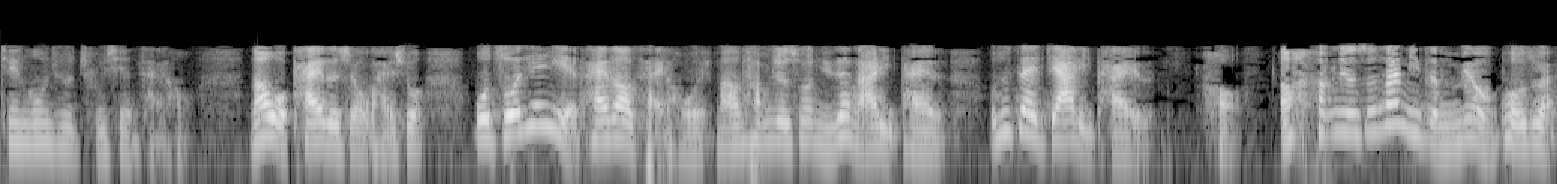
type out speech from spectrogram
天空就出现彩虹。然后我拍的时候我还说，我昨天也拍到彩虹诶，然后他们就说，你在哪里拍的？我说在家里拍的。然后他们就说，那你怎么没有 PO 出来？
